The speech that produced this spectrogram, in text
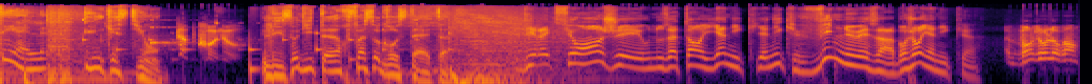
RTL. Une question. Top chrono. Les auditeurs face aux grosses têtes. Direction Angers, où nous attend Yannick. Yannick Vinuesa. Bonjour Yannick. Bonjour Laurent,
